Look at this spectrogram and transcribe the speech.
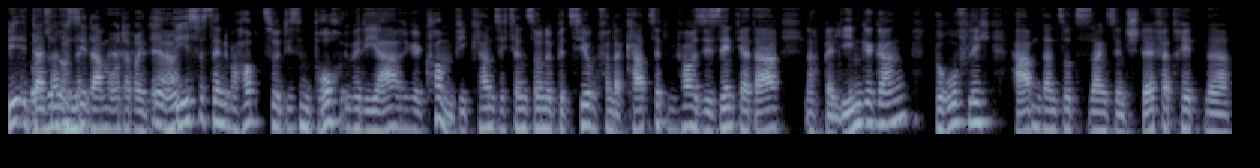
wie, da darf ich Sie da mal unterbrechen. Ja. Wie ist es denn überhaupt zu diesem Bruch über die Jahre gekommen? Wie kann sich denn so eine Beziehung von der KZBV, Sie sind ja da nach Berlin gegangen, beruflich, haben dann sozusagen, sind stellvertretender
